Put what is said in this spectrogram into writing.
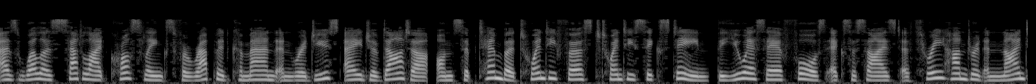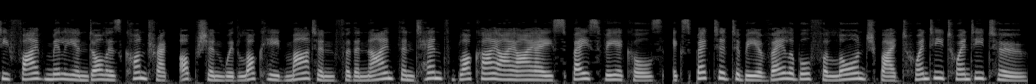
as well as satellite crosslinks for rapid command and reduced age of data. On September 21, 2016, the U.S. Air Force exercised a $395 million contract option with Lockheed Martin for the 9th and 10th Block IIIA space vehicles, expected to be available for launch by 2022.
